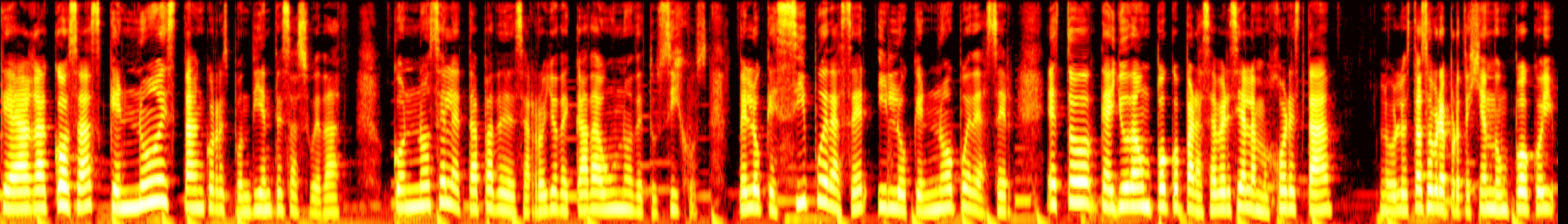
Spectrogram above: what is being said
que haga cosas que no están correspondientes a su edad. Conoce la etapa de desarrollo de cada uno de tus hijos, ve lo que sí puede hacer y lo que no puede hacer. Esto te ayuda un poco para saber si a lo mejor está lo, está sobreprotegiendo un poco y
